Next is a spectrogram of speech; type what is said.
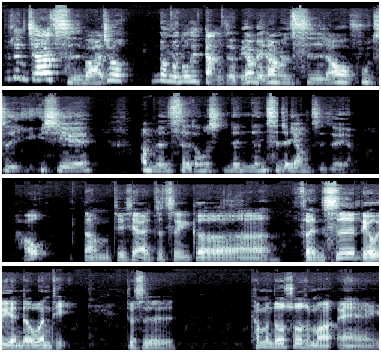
不算加持吧，就。弄个东西挡着，不要给他们吃，然后复制一些他们能吃的东西，能能吃的样子，这样。好，那我们接下来这是一个粉丝留言的问题，就是他们都说什么？哎，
